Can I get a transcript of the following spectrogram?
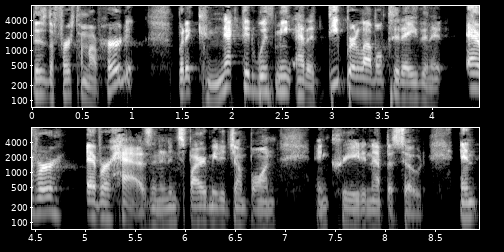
this is the first time I've heard it, but it connected with me at a deeper level today than it ever ever has. And it inspired me to jump on and create an episode. And,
